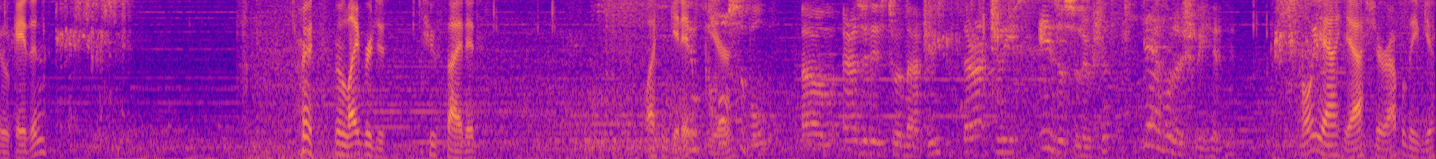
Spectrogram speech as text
Okay then. the light bridge is two-sided. I can get in here. Impossible, um, as it is to imagine, there actually is a solution, devilishly hidden. Oh yeah, yeah, sure, I believe you.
